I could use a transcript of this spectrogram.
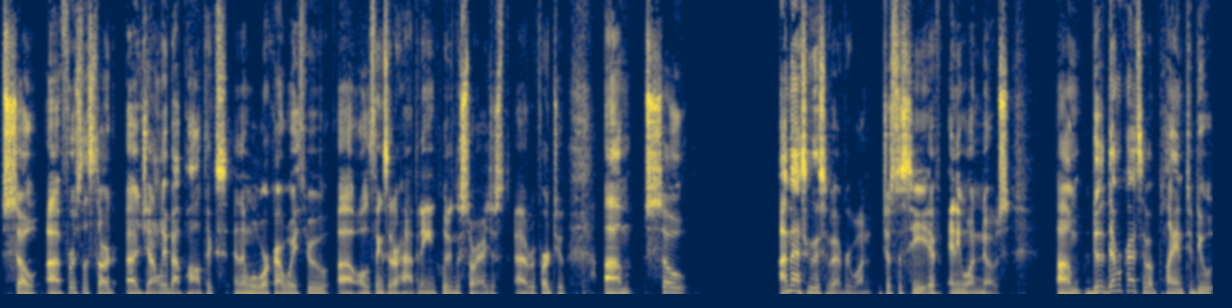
So uh, first, let's start uh, generally about politics, and then we'll work our way through uh, all the things that are happening, including the story I just referred to. Um, so I'm asking this of everyone just to see if anyone knows. Um, do the Democrats have a plan to do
